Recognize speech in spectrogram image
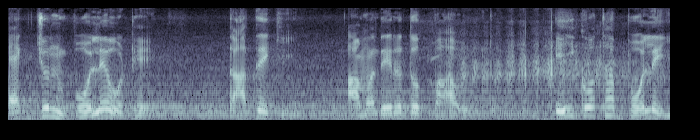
একজন বলে ওঠে, তাতে কি? আমাদেরও তো পা উল্টো। এই কথা বলেই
